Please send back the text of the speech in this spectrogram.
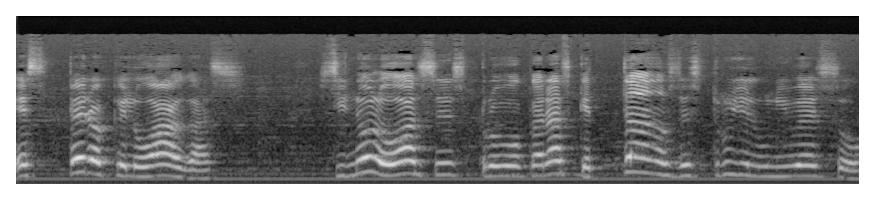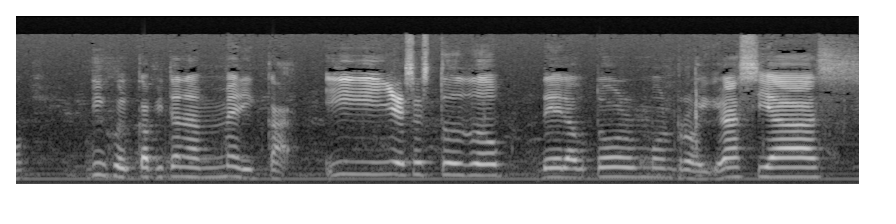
Espero que lo hagas. Si no lo haces, provocarás que Thanos destruya el universo, dijo el Capitán América. Y eso es todo del autor Monroy. Gracias.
